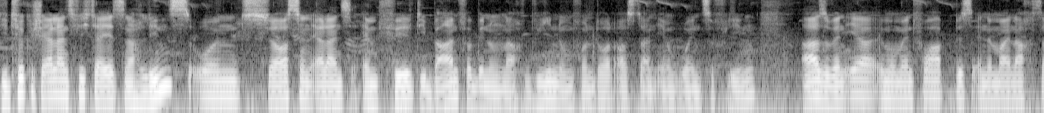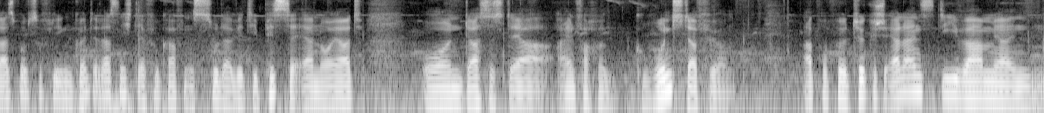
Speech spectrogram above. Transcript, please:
Die türkische Airlines fliegt ja jetzt nach Linz und Austrian Airlines empfiehlt die Bahnverbindung nach Wien, um von dort aus dann irgendwo hin zu fliegen. Also, wenn ihr im Moment vorhabt, bis Ende Mai nach Salzburg zu fliegen, könnt ihr das nicht. Der Flughafen ist zu, da wird die Piste erneuert und das ist der einfache Grund dafür. Apropos türkische Airlines, die haben ja in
